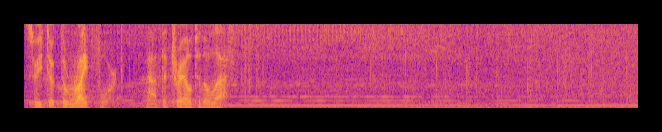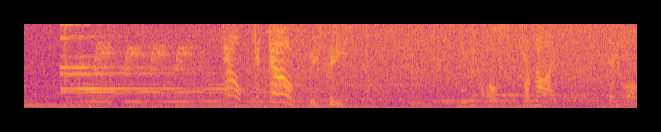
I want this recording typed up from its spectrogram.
so you took the right fork, not the trail to the left. Down! Get down! VC! He's moving close. Use our knives. Stay low.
